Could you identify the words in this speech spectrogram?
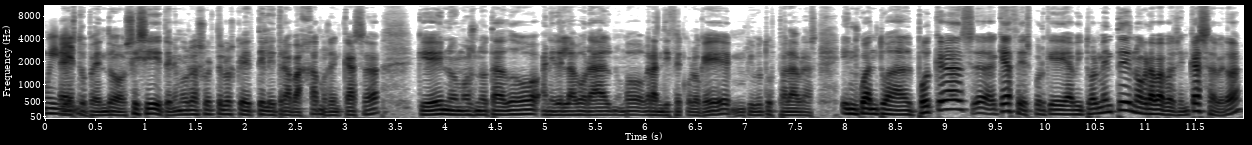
Muy bien. Estupendo. Sí, sí, tenemos la suerte los que teletrabajamos en casa que no hemos notado a nivel laboral no gran diferencia, con lo que escribo tus palabras. En cuanto al podcast, eh, ¿qué haces? Porque habitualmente no grababas en casa, ¿verdad?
